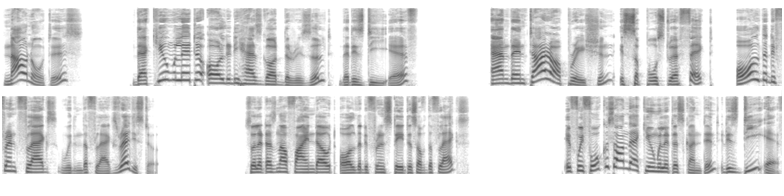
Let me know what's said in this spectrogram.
Now notice, the accumulator already has got the result, that is DF, and the entire operation is supposed to affect all the different flags within the flags register. So let us now find out all the different status of the flags. If we focus on the accumulator's content, it is DF.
